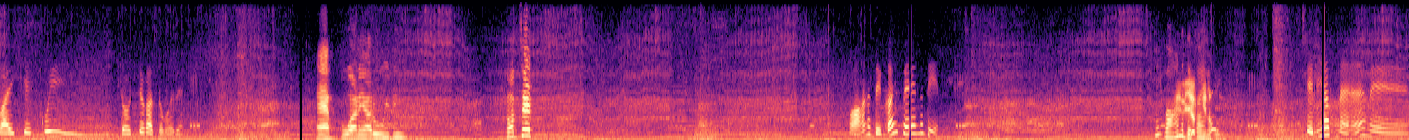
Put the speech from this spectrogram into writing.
බයික් එක්කුයි ඩොට් එකක්ද කොහෙද හැප්පුවානේ අර ඌ ඉතින්. not set. වාහන දෙකයි පේන්න තියෙන්නේ මේ වාහන එළියක් දෙකයි එනවා? තියෙන්නේ එළියක් නෑ මේ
